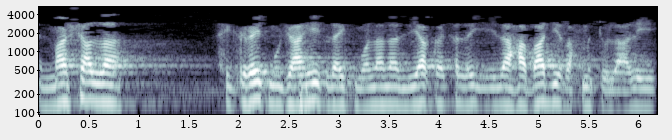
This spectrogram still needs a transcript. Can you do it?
And mashallah, a great mujahid like Maulana Liaquat Ali Ilahabadi Rahmatullah Ali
